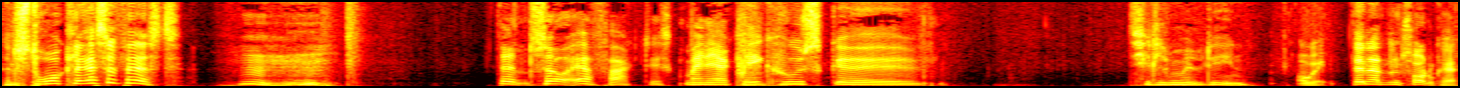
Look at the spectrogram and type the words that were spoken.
Den store klassefest! Mm-hmm. Den så jeg faktisk, men jeg kan ikke huske øh, titelmelodien. Okay, den er den, tror du kan.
